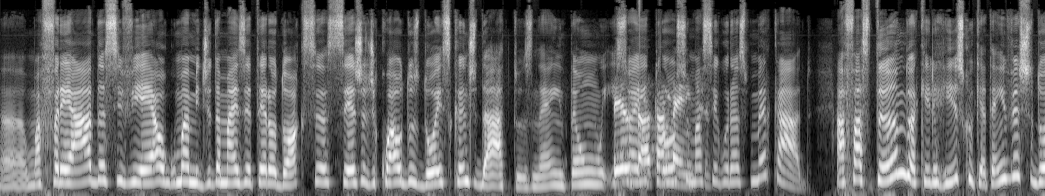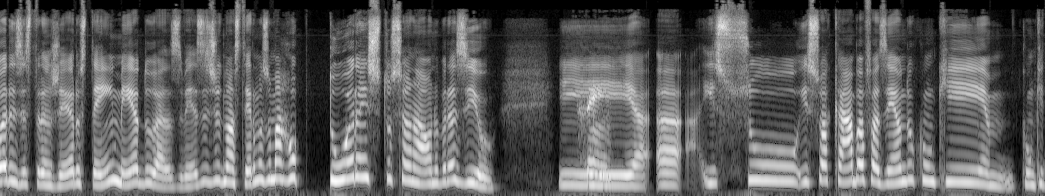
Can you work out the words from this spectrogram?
uh, uma freada se vier alguma medida mais heterodoxa, seja de qual dos dois candidatos, né? Então, isso Exatamente. aí trouxe uma segurança para o mercado. Afastando aquele risco que até investidores estrangeiros têm medo, às vezes, de nós termos uma ruptura institucional no Brasil. E uh, isso, isso acaba fazendo com que, com que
